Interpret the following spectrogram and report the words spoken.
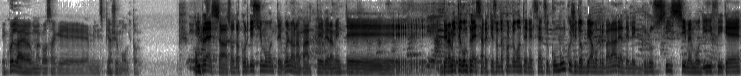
E quella è una cosa che mi dispiace molto. Complessa, sono d'accordissimo con te. Quella è una parte veramente, veramente complessa perché sono d'accordo con te, nel senso comunque ci dobbiamo preparare a delle grossissime modifiche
